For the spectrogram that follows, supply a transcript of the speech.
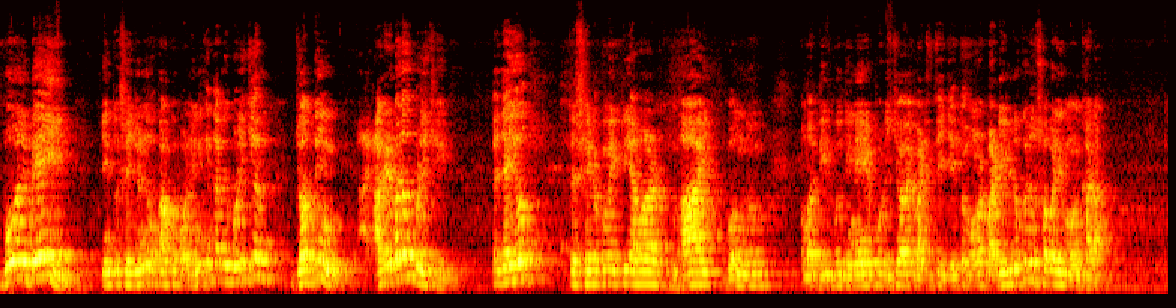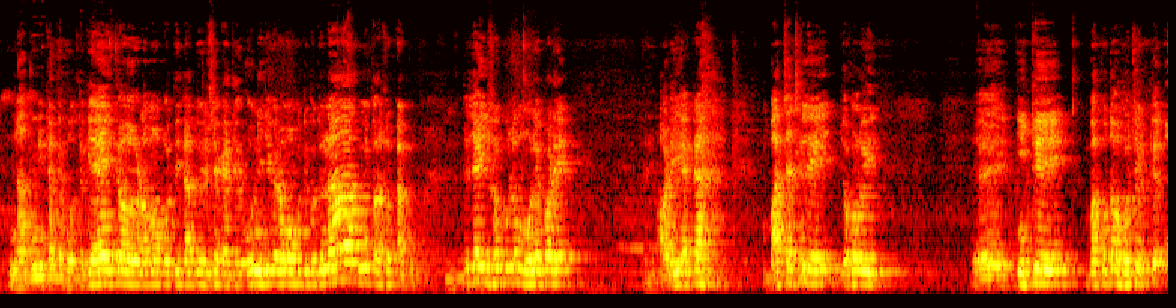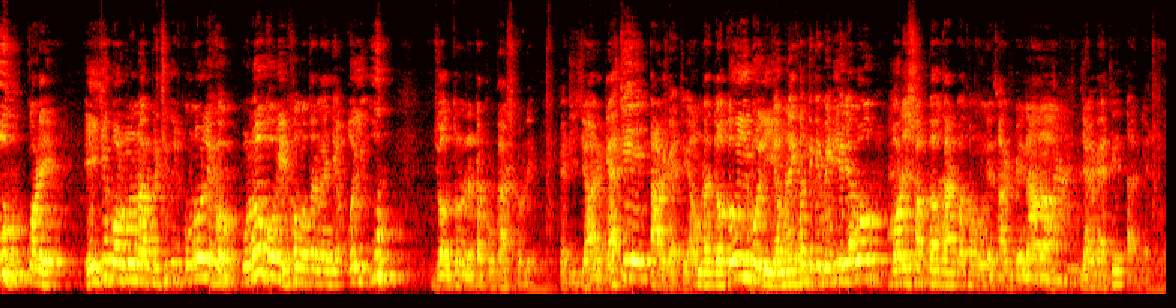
বলবেই। কিন্তু সেই জন্য ও কাউকে বলেনি। কিন্তু আমি বলেছি আমি যতদিন আগের বারেও বলেছি। তো যাই হোক তো সেরকম একটি আমার ভাই বন্ধু আমার দীর্ঘদিনের পরিচয়, বাড়িতে যেত, আমার বাড়ির লোকেরও সবারই মন খারাপ। নাতনিটাকে বলতে কি, এই তো রমাপতি দাদু এসে গেছে, ও নিজেকে রমাপতি বলতো, না, তুমি তো অশোক কাকু। তো যাই সবগুলো মনে পড়ে। আর এই একটা বাচ্চা ছেলে যখন ওই ইঁটে বা কোথাও হোঁচটকে উহ করে, এই যে বর্ণনা, পৃথিবীর কোনো লেখক, কোনো কবির ক্ষমতা নাই যে ওই উহ যন্ত্রণাটা প্রকাশ করে। কাজে যার গেছে, তার গেছে। আমরা যতই বলি, আমরা এখান থেকে বেরিয়ে যাব, পরের সপ্তাহ তার কথা মনে থাকবে না। যার গেছে, তার গেছে।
